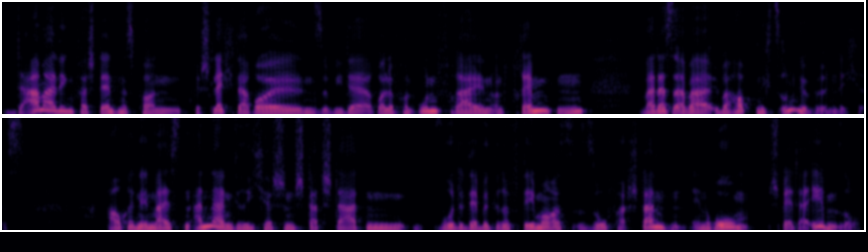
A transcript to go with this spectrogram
damaligen Verständnis von Geschlechterrollen sowie der Rolle von Unfreien und Fremden war das aber überhaupt nichts Ungewöhnliches. Auch in den meisten anderen griechischen Stadtstaaten wurde der Begriff Demos so verstanden, in Rom später ebenso.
